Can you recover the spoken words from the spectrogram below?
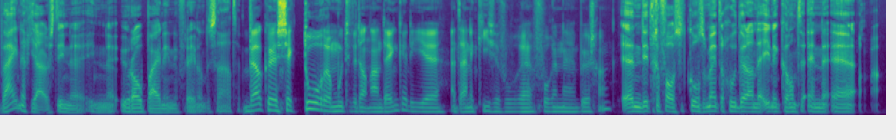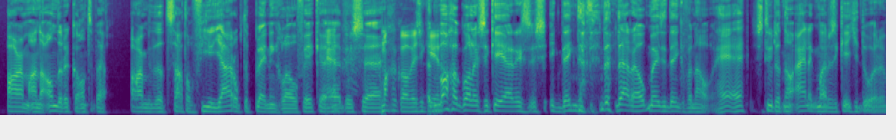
weinig juist in, eh, in eh, Europa en in de Verenigde Staten. Welke sectoren moeten we dan aan denken die uh, uiteindelijk kiezen voor, voor een beursgang? In dit geval is het consumentengoed er aan de ene kant en arm aan de andere kant. Arm, dat staat al vier jaar op de planning, geloof ik. Ja, dus, mag ook wel eens een keer. Het mag ook wel eens een keer. Dus ik denk dat daar een hoop mensen denken van nou, hè, stuur dat nou eigenlijk maar eens een keertje door.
